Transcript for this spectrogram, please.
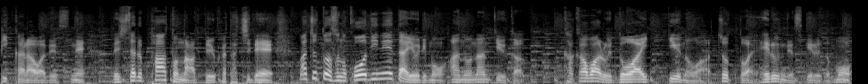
日からはですねデジタルパートナーという形で、まあ、ちょっとそのコーディネーターよりもあのなんていうか関わる度合いっていうのはちょっと減るんですけれども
